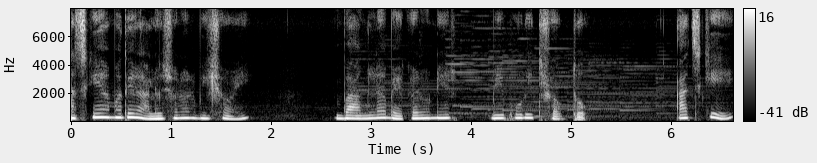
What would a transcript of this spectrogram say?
আজকে আমাদের আলোচনার বিষয় বাংলা ব্যাকরণের বিপরীত শব্দ। আজকে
